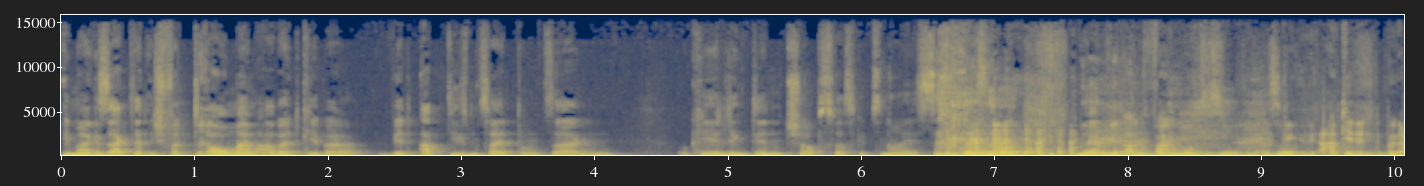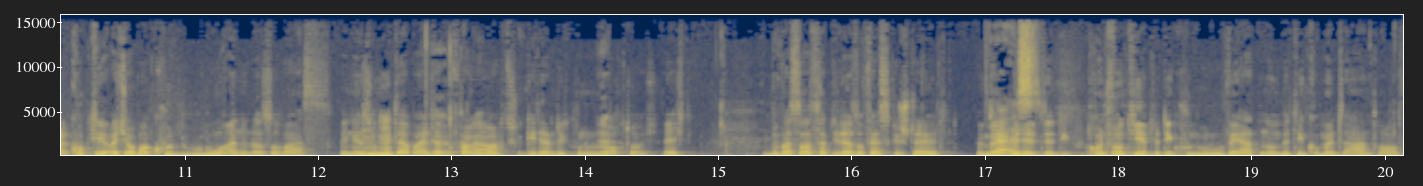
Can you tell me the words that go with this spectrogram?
immer gesagt hat, ich vertraue meinem Arbeitgeber, wird ab diesem Zeitpunkt sagen, okay, LinkedIn, Jobs, was gibt's Neues? so, ne, wird anfangen rumzusuchen. Also, Habt ihr denn, guckt ihr euch auch mal Kununu an oder sowas? Wenn ihr so mhm. Mitarbeiterbefragung ja, macht, geht ihr dann durch Kununu ja. auch durch? Echt? Und was, was habt ihr da so festgestellt? Wenn ja, ihr, die, konfrontiert mit den Kununu-Werten und mit den Kommentaren drauf?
